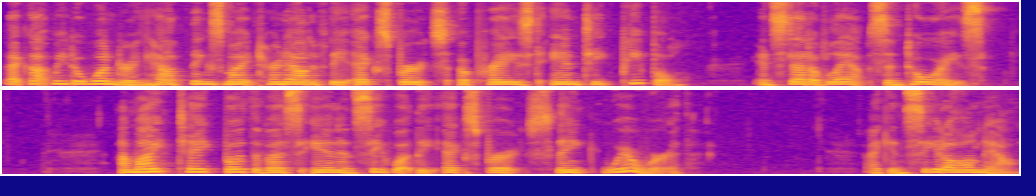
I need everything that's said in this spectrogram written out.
That got me to wondering how things might turn out if the experts appraised antique people instead of lamps and toys. I might take both of us in and see what the experts think we're worth. I can see it all now.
